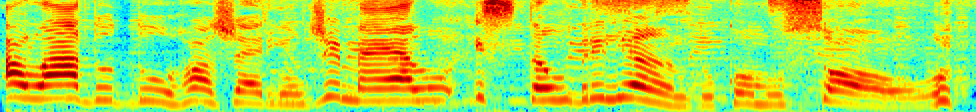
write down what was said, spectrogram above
Ao lado do Rogerinho de Melo, estão brilhando como o sol.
